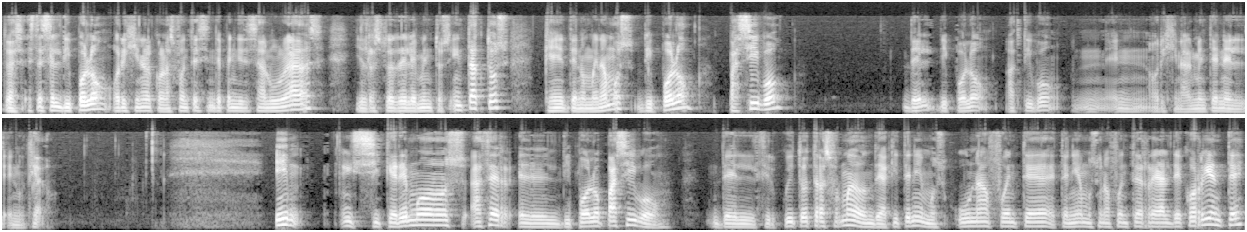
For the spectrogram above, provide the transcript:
Entonces, este es el dipolo original con las fuentes independientes anuladas y el resto de elementos intactos que denominamos dipolo pasivo del dipolo activo originalmente en el enunciado. y si queremos hacer el dipolo pasivo del circuito transformado donde aquí teníamos una fuente, teníamos una fuente real de corriente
